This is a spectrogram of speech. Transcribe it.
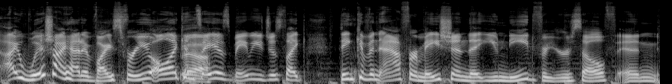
I wish I had advice for you. All I can Yeah. say is maybe just like think of an affirmation that you need for yourself and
